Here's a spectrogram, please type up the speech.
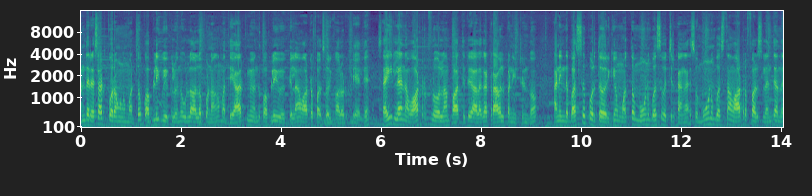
அந்த ரெசார்ட் போகிறவங்களுக்கு மட்டும் பப்ளிக் வெஹிக்கிள் வந்து உள்ளே அலோவ் பண்ணுவாங்க. மற்ற யாருக்குமே வந்து பப்ளிக் வெஹிக்கிள்லாம் வாட்டர் ஃபால்ஸ் வரைக்கும் அலோட் கிடையாது. சைடில் அந்த வாட்டர் ஃப்ளோலாம் பார்த்துட்டு அழகாக ட்ராவல் பண்ணிட்டு இருந்தோம். அண்ட் இந்த பஸ்ஸை பொறுத்த வரைக்கும் மொத்தம் மூணு பஸ் வச்சுருக்காங்க. ஸோ மூணு பஸ் தான் வாட்டர் ஃபால்ஸ்லேருந்து அந்த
